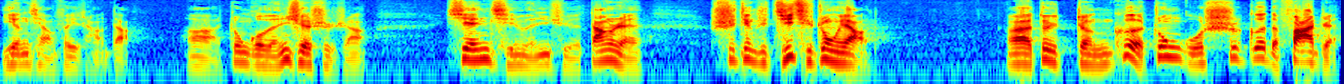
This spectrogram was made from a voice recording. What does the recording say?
影响非常大啊！中国文学史上，先秦文学当然，《诗经》是极其重要的啊！对整个中国诗歌的发展、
